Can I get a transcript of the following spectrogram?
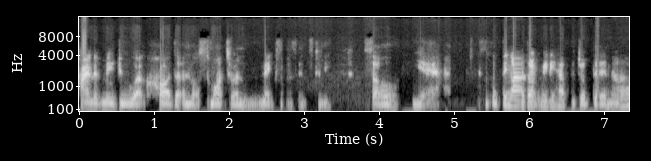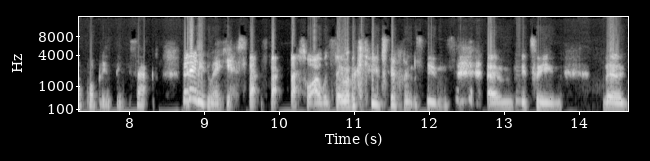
kind of made you work harder and not smarter and makes no sense to me. So yeah, it's a good thing I don't really have the job there now. I'll probably be sacked. But anyway, yes, that's that, that's what I would say were the key differences um, between the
